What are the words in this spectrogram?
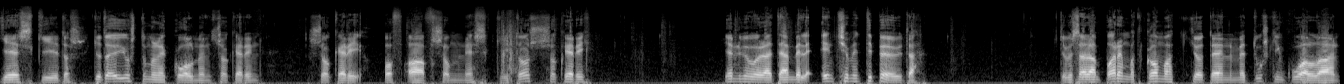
jes, kiitos. Ja toi on just tämmönen kolmen sokerin sokeri of awesomeness. Kiitos, sokeri. Ja nyt me voidaan tehdä meille enchantmentipöytä. Ja me saadaan paremmat kamat, joten me tuskin kuollaan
